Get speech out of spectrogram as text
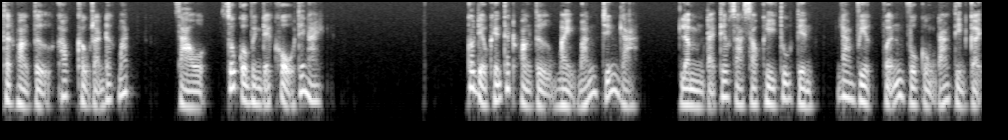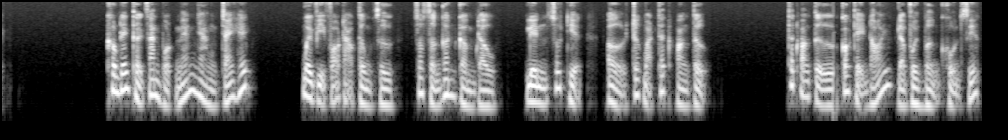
Thật hoàng tử khóc không ra nước mắt. Sao xúc của mình để khổ thế này? Có điều khiến thất hoàng tử may mắn chính là Lâm đại tiêu gia sau khi thu tiền làm việc vẫn vô cùng đáng tin cậy. Không đến thời gian một nén nhàng cháy hết, mười vị võ đạo tổng sư do Sở Ngân cầm đầu liền xuất hiện ở trước mặt thất hoàng tử. Thất hoàng tử có thể nói là vui mừng khôn xiết.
